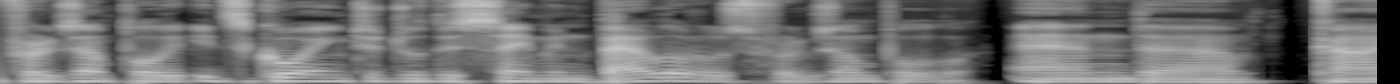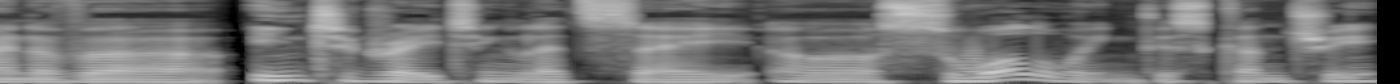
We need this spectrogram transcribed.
for example, it's going to do the same in Belarus, for example, and uh, kind of uh, integrating, let's say, uh, swallowing this country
